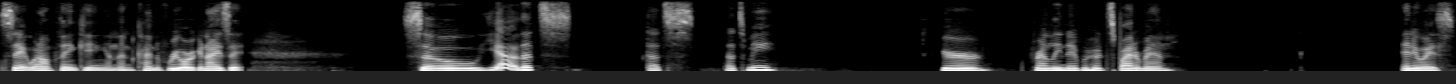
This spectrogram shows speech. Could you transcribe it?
say what I'm thinking and then kind of reorganize it. So yeah, that's that's that's me. Your friendly neighborhood Spider-Man. Anyways,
